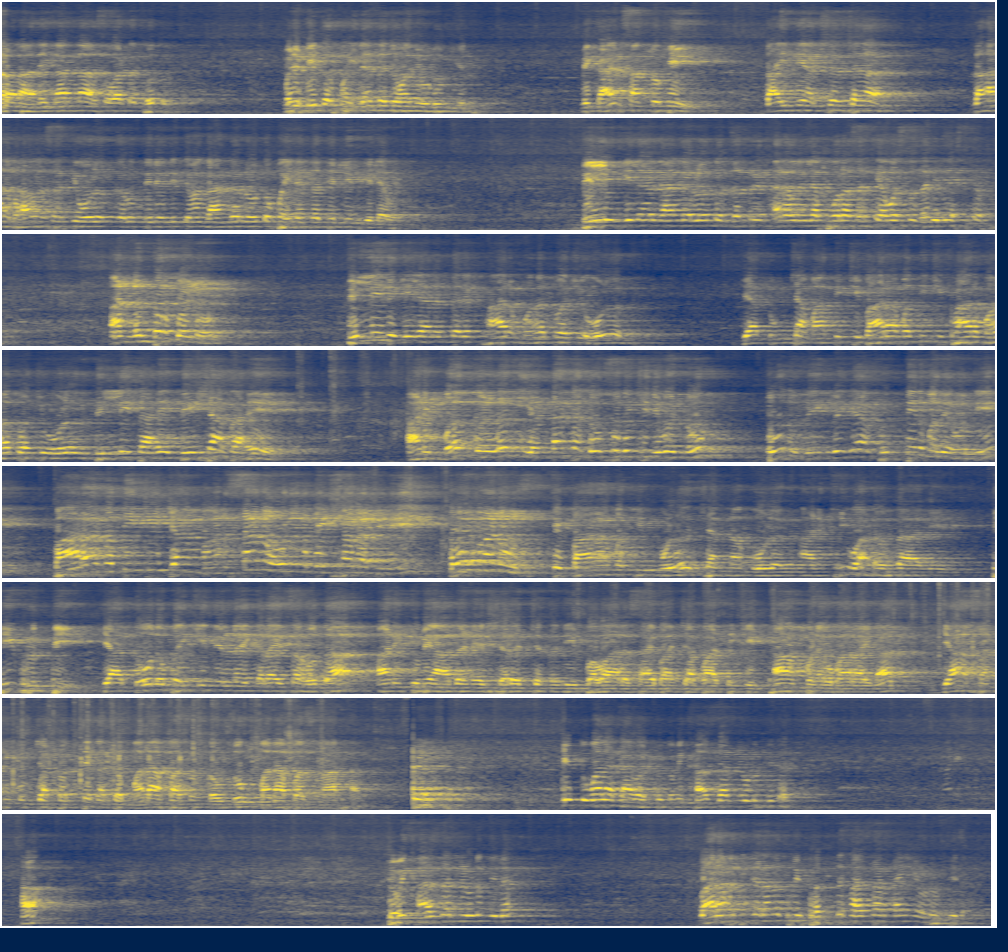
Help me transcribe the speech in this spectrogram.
असताना अनेकांना असं वाटत होत. म्हणजे मी तर पहिल्यांदा जेव्हा निवडून गेलो मी कायम सांगतो की ताईंनी अक्षरशः लहान भावासारखी ओळख करून दिली होती तेव्हा गांगरलो होतो पहिल्यांदा दिल्लीत गेल्यावर. दिल्लीत गेल्यावर गांगरलो होतो जत्रेत हरवलेल्या पोरासारखी अवस्था झालेली असते. आणि नंतर कळलो दिल्लीत गेल्यानंतर एक फार महत्वाची ओळख या तुमच्या मातीची बारामतीची फार महत्वाची ओळख दिल्लीच आहे देशात आहे. आणि मग कळलं की यंदाच्या लोकसभेची निवडणूक दोन वेगवेगळ्या वृत्तींमध्ये होती. बारामतीची ज्या माणसानं ओळख देशाला दिली तो माणूस की बारामतीमुळं ज्यांना ओळख आणखी वाढवता आली. ती वृत्ती या दोन पैकी निर्णय करायचा होता आणि तुम्ही आदरणीय शरदचंद्रजी पवार साहेबांच्या पाठीची ठामपणे उभा राहिलात. यासाठी तुमच्या प्रत्येकाचं मनापासून कौतुक मनापासून आभार. की तुम्हाला काय वाटतं? तुम्ही खासदार निवडून दिलं? हा? तुम्ही खासदार निवडून दिला? बारामतीकरांना तुम्ही फक्त खासदार नाही निवडून दिला.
